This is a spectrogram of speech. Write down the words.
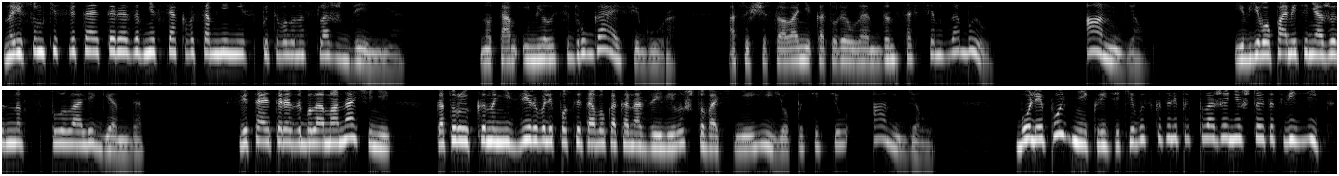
На рисунке святая Тереза, вне всякого сомнения, испытывала наслаждение. Но там имелась и другая фигура, о существовании которой Лэндон совсем забыл. Ангел — и в его памяти неожиданно всплыла легенда. Святая Тереза была монахиней, которую канонизировали после того, как она заявила, что во сне ее посетил ангел. Более поздние критики высказали предположение, что этот визит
